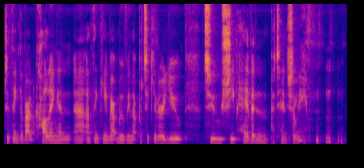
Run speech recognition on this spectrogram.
to think about culling and uh, and thinking about moving that particular ewe to sheep heaven potentially.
